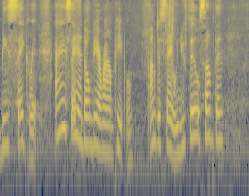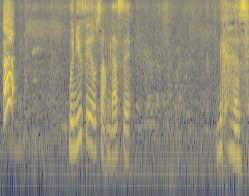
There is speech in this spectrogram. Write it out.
Be sacred. I ain't saying don't be around people. I'm just saying when you feel something, ah, when you feel something, that's it. Because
